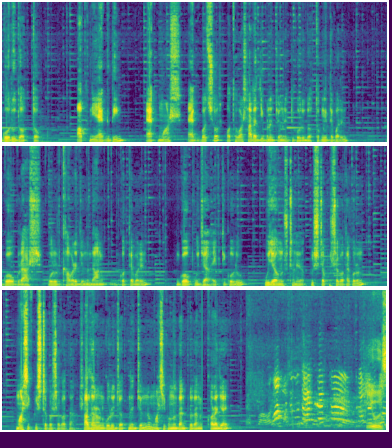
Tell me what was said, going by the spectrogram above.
গরু দত্তক, আপনি একদিন, এক মাস, এক বছর অথবা সারা জীবনের জন্য একটি গরু দত্তক নিতে পারেন। গো গ্রাস গরুর খাবারের জন্য দান করতে পারেন। গো পূজা, একটি গরু, পূজা অনুষ্ঠানের পৃষ্ঠপোষকতা করুন। মাসিক পৃষ্ঠপোষকতা, সাধারণ গরুর যত্নের জন্য মাসিক অনুদান প্রদান করা যায়। ইউজ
